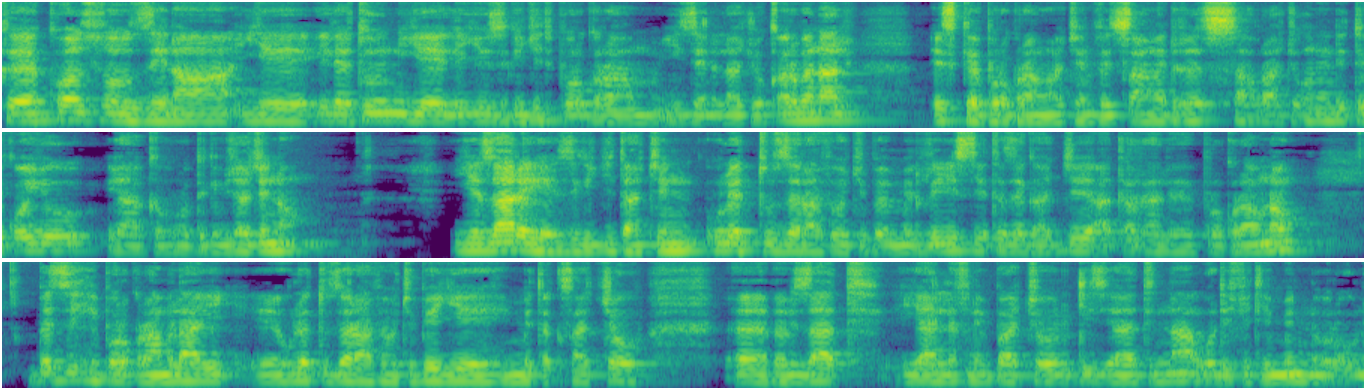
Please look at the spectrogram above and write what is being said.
ከኮንሶ ዜና የለቱን የልዩ ዝግጅት ፕሮግራም ይዘንላቸው ቀርበናል እስከ ፕሮግራማችን ፍጻመ ድረስ አብራቸሁን እንድትቆዩ የክብሮት ግብጃችን ነው የዛሬ ዝግጅታችን ሁለቱ ዘራፊዎች በምድሪስ የተዘጋጀ አጠር ያለ ፕሮግራም ነው በዚህ ፕሮግራም ላይ ሁለቱ ዘራፊዎች በየ የሚጠቅሳቸው በብዛት ያለፍንባቸውን ጊዜያትና ወደፊት የምኖረውን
